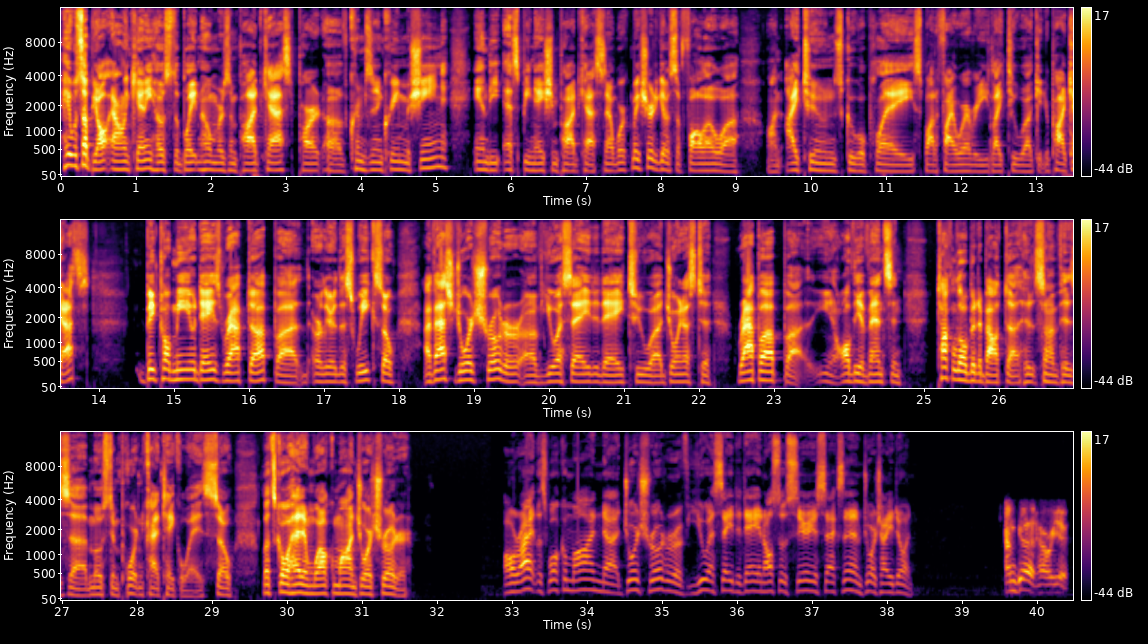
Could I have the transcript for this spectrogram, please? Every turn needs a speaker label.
Speaker 1: Hey, what's up, y'all? Alan Kenny, host of the Blatant Homerism podcast, part of Crimson and Cream Machine and the SB Nation Podcast Network. Make sure to give us a follow uh, on iTunes, Google Play, Spotify, wherever you'd like to uh, get your podcasts. Big 12 Media Days wrapped up uh, earlier this week, so I've asked George Schroeder of USA Today to uh, join us to wrap up, uh, you know, all the events and talk a little bit about uh, his, some of his uh, most important kind of takeaways. So let's go ahead and welcome on George Schroeder. All right, let's welcome on uh, George Schroeder of USA Today and also SiriusXM. George, how you doing?
Speaker 2: I'm good. How are you?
